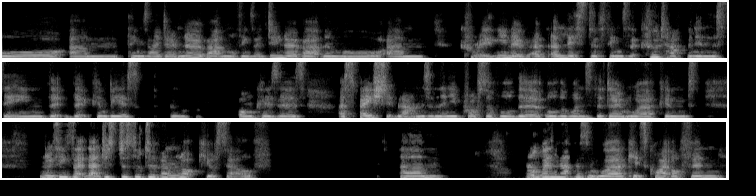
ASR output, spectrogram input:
or um, things i don't know about them or things i do know about them or um, you know a, a, list of things that could happen in the scene that, that can be as bonkers as a spaceship lands and then you cross off all the all the ones that don't work and you know things like that just to sort of unlock yourself. Um, and when that doesn't work it's quite often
